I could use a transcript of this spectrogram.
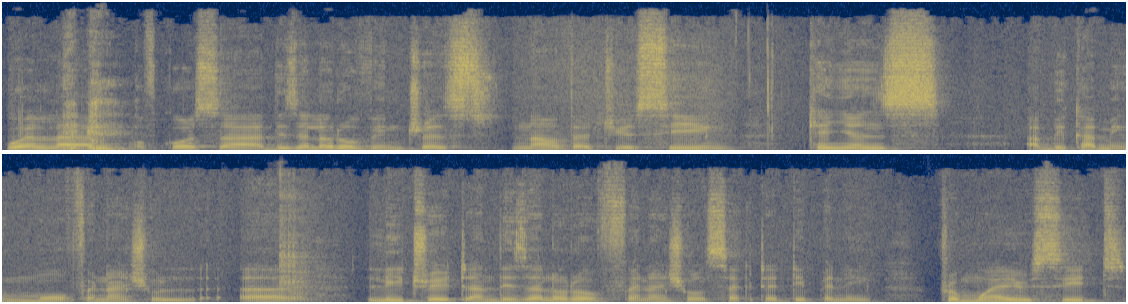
Well, uh, of course, uh, there's a lot of interest now that you're seeing Kenyans are becoming more financial uh, literate and there's a lot of financial sector deepening. From where you sit,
